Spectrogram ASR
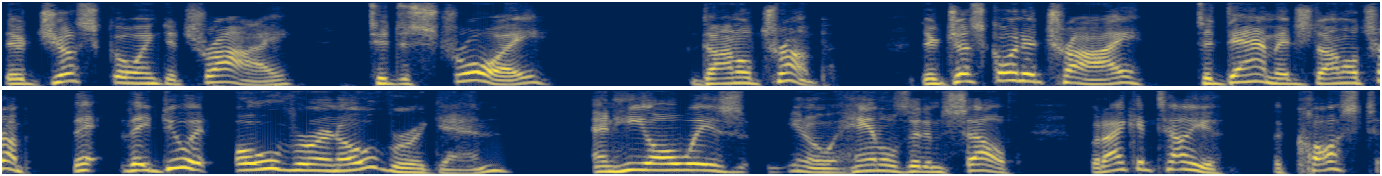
They're just going to try to destroy Donald Trump. They're just going to try to damage Donald Trump. They, they do it over and over again. And he always, you know, handles it himself. But I can tell you the cost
